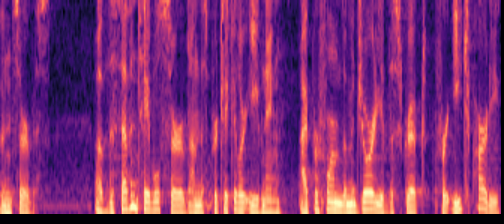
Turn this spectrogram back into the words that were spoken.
in service. Of the seven tables served on this particular evening, I performed the majority of the script for each party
